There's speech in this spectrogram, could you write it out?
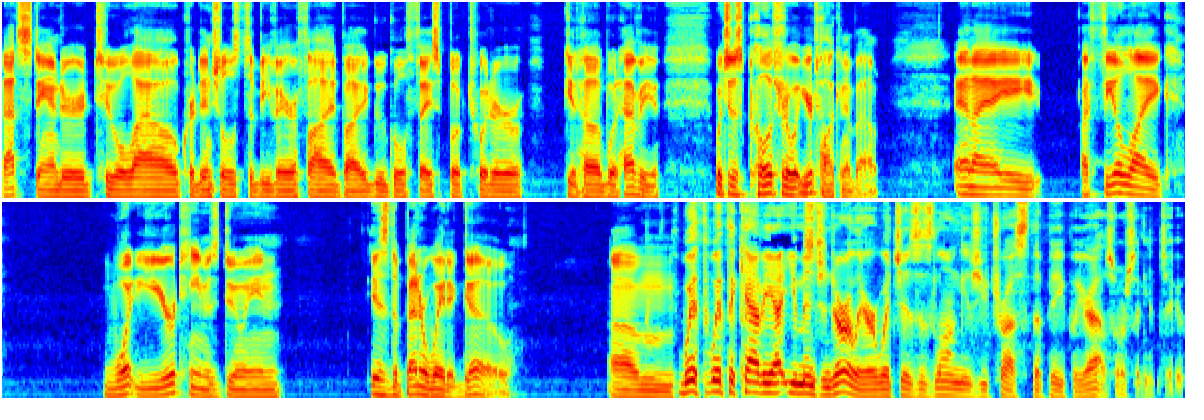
that's standard to allow credentials to be verified by Google, Facebook, Twitter, GitHub, what have you, which is closer to what you're talking about. And I I feel like what your team is doing is the better way to go. Um, with with the caveat you mentioned earlier, which is as long as you trust the people you're outsourcing it to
